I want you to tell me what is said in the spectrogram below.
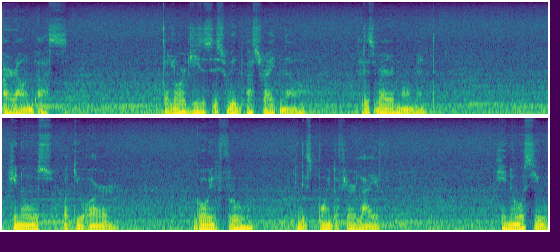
around us. The Lord Jesus is with us right now at this very moment. He knows what you are going through in this point of your life. He knows you,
